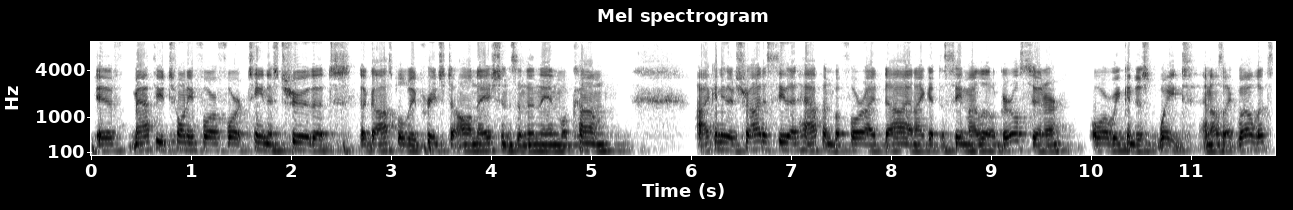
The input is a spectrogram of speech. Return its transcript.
if Matthew 24, 14 is true that the gospel will be preached to all nations and then the end will come, I can either try to see that happen before I die and I get to see my little girl sooner, or we can just wait. And I was like, well, let's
